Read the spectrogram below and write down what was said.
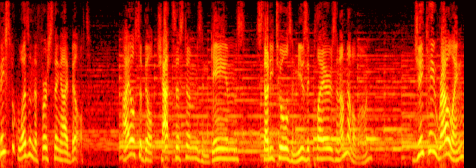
Facebook wasn't the first thing I built. I also built chat systems and games, study tools and music players, and I'm not alone. J.K. Rowling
